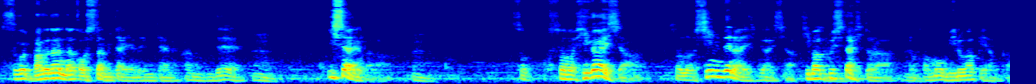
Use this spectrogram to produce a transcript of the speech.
うすごい爆弾なんか落ちたみたいやねみたいな感じで。うん。医者やから。うん。そその被害者その死んでない被害者被爆した人らとかも見るわけやんか、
